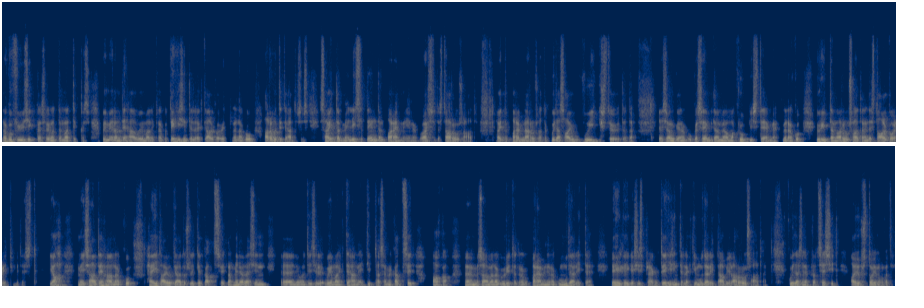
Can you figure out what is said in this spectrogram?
nagu füüsikas või matemaatikas või meil on teha võimalik nagu tehisintellekti algoritme nagu arvutiteaduses. see aitab meil lihtsalt endal paremini nagu asjadest aru saada, aitab paremini aru saada, kuidas aju võiks töötada. ja see ongi nagu ka see, mida me oma grupis teeme, et me nagu üritame aru saada nendest algoritmidest jah, me ei saa teha nagu häid ajuteaduslikke katseid, noh, meil ei ole siin eh, niimoodi võimalik teha neid tipptasemel katseid, aga eh, me saame nagu üritada nagu paremini nagu mudelite ja eelkõige siis praegu tehisintellekti mudelite abil aru saada, et kuidas need protsessid ajus toimuvad.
